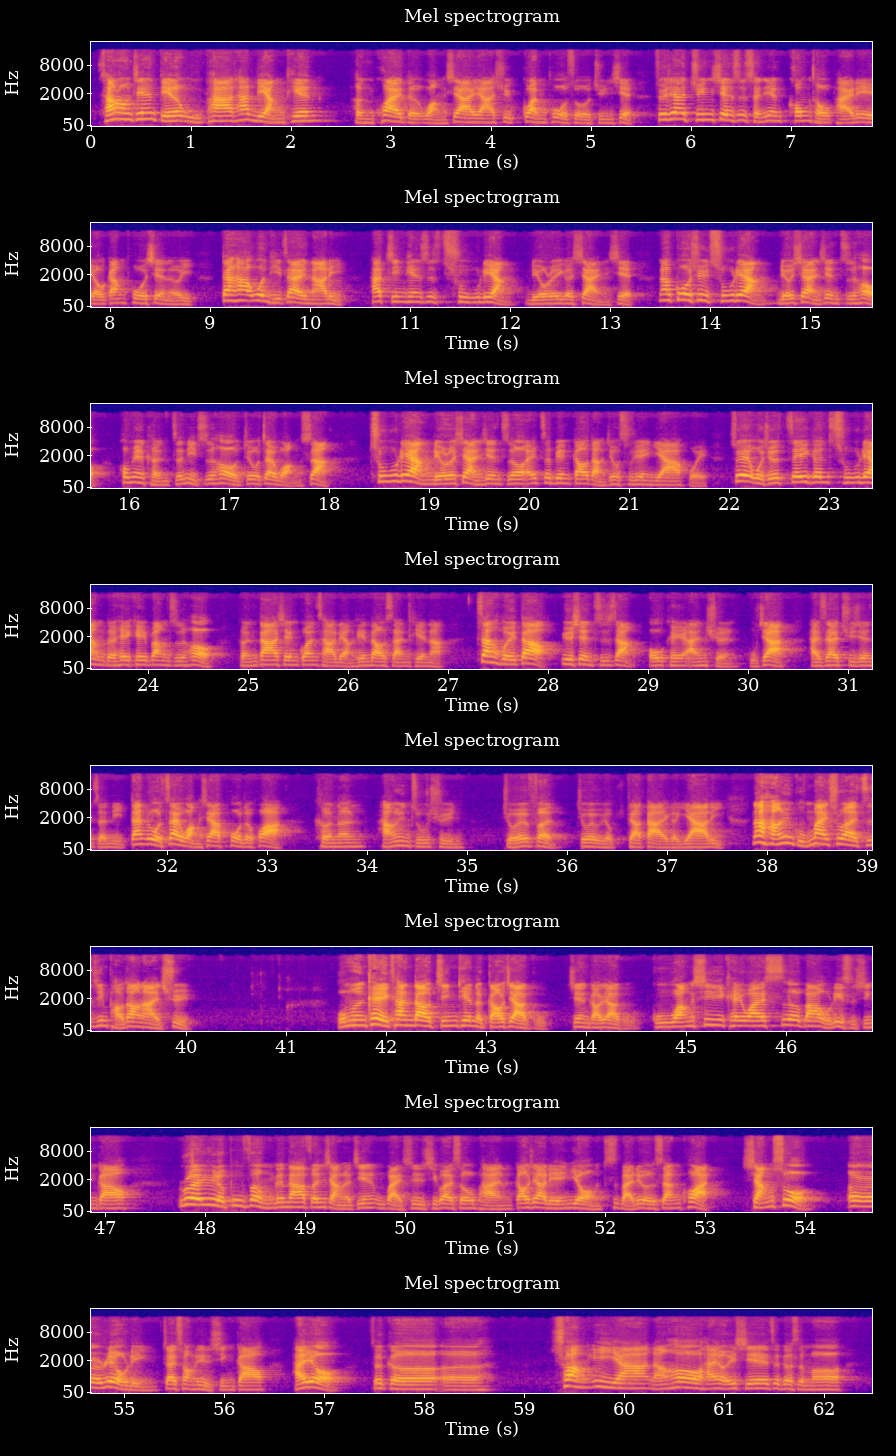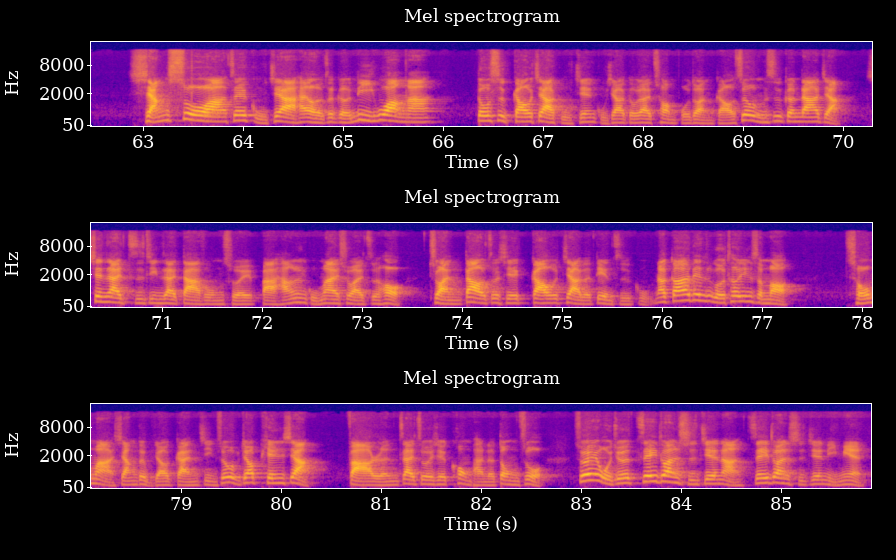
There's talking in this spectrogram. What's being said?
长龙今天跌了五趴，它两天很快的往下压去灌破所有均线，所以现在均线是呈现空头排列哦，刚破线而已。但它问题在哪里？它今天是出量留了一个下影线，那过去出量留下影线之后，后面可能整理之后就在往上。出量留了下影线之后，哎，这边高档就出现压回，所以我觉得这一根出量的黑 K 棒之后，可能大家先观察两天到三天啊，站回到月线之上，OK 安全，股价还是在区间整理。但如果再往下破的话，可能航运族群九月份就会有比较大的一个压力。那航运股卖出来的资金跑到哪里去？我们可以看到今天的高价股，今天高价股，股王 CDKY 四二八五历史新高。瑞昱的部分，我们跟大家分享了，今天五百七十七块收盘，高价联勇四百六十三块，翔硕二二六零再创历史新高，还有这个呃创意呀，然后还有一些这个什么翔硕啊这些股价，还有这个利旺啊，都是高价股，今天股价都在创波段高，所以我们是跟大家讲，现在资金在大风吹，把航运股卖出来之后，转到这些高价的电子股。那高价电子股的特性什么？筹码相对比较干净，所以我比较偏向法人在做一些控盘的动作。所以我觉得这一段时间啊，这一段时间里面，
